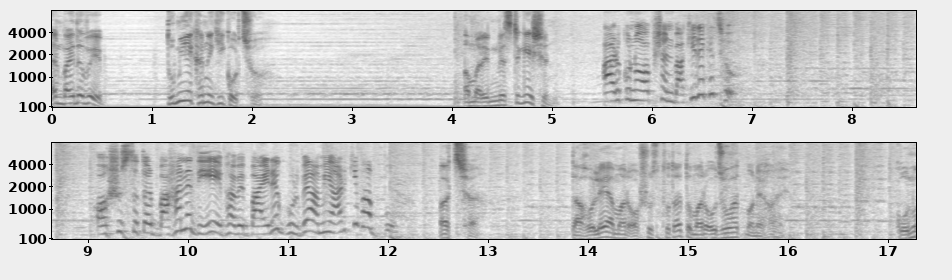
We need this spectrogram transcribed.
এন্ড বাই দ্য ওয়ে তুমি এখানে কি করছ? আমার ইনভেস্টিগেশন আর কোনো অপশন বাকি রেখেছো? অসুস্থতার বাহানা দিয়ে এভাবে বাইরে ঘুরবে আমি আর কি ভাববো? আচ্ছা তাহলে আমার অসুস্থতা তোমার অজুহাত মনে হয়। কোনো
